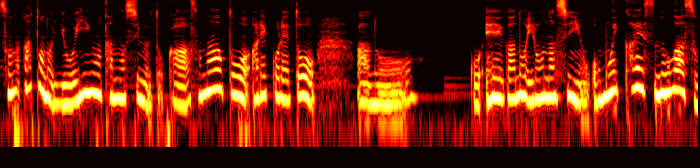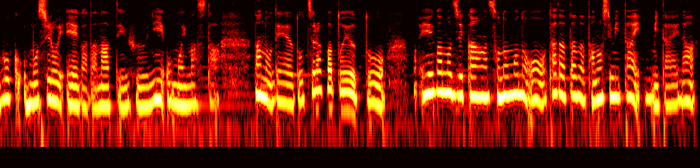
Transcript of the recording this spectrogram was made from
その後の余韻を楽しむとかその後あれこれとあのこう映画のいろんなシーンを思い返すのがすごく面白い映画だなっていうふうに思いました。なのでどちらかというと映画の時間そのものをただただ楽しみたいみたいな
